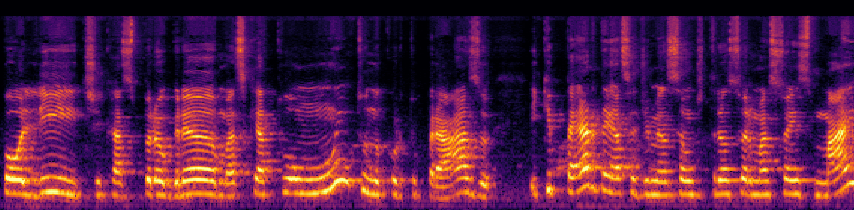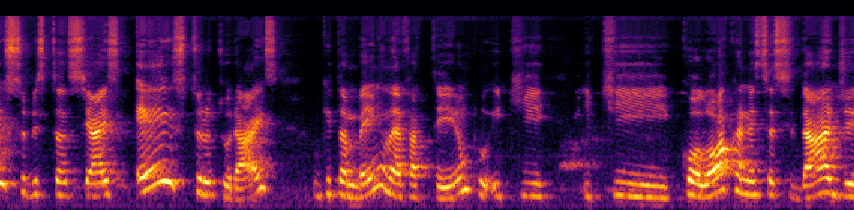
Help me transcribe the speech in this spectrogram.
políticas, programas que atuam muito no curto prazo e que perdem essa dimensão de transformações mais substanciais e estruturais, o que também leva tempo e que, e que coloca a necessidade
